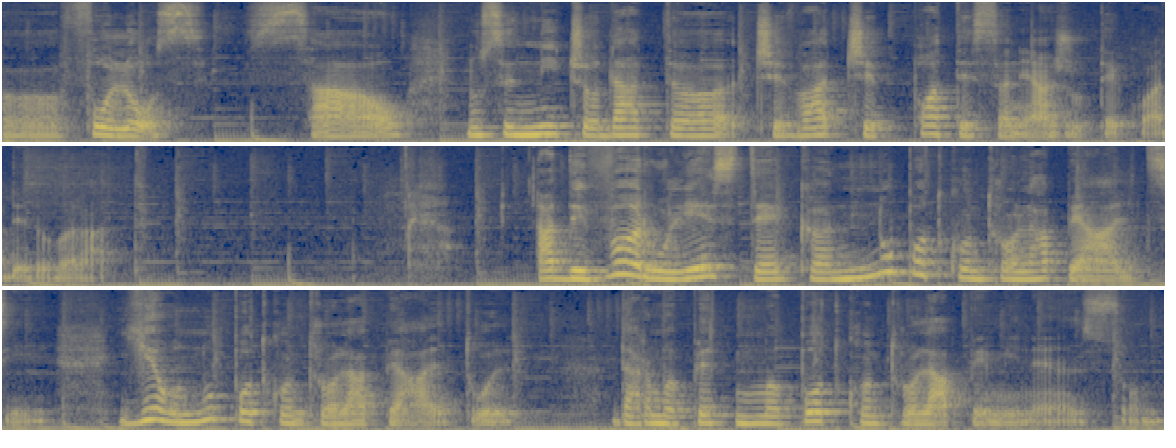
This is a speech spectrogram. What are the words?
uh, folos sau nu sunt niciodată ceva ce poate să ne ajute cu adevărat. Adevărul este că nu pot controla pe alții, eu nu pot controla pe altul, dar mă, pe, mă pot controla pe mine însumi.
